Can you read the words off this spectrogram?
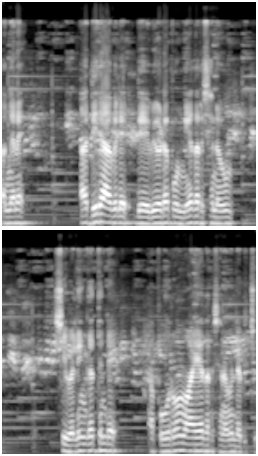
അങ്ങനെ അതിരാവിലെ ദേവിയുടെ പുണ്യ ദർശനവും ശിവലിംഗത്തിന്റെ അപൂർവമായ ദർശനവും ലഭിച്ചു.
